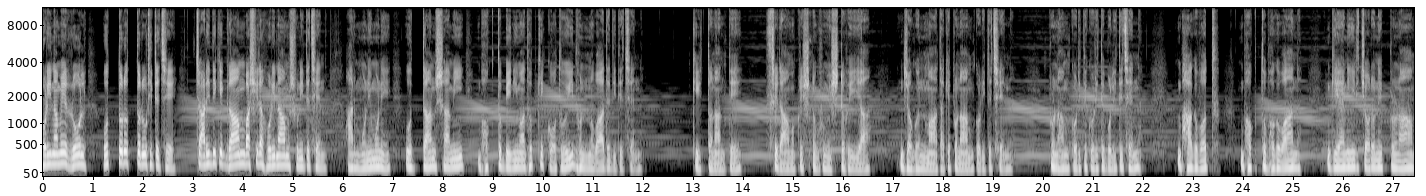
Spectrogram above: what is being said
হরিনামের রোল উত্তরোত্তর উঠিতেছে। চারিদিকে গ্রামবাসীরা হরিনাম শুনিতেছেন, আর মনে মনে উদ্যান স্বামী ভক্ত বেণীমাধবকে কতই ধন্যবাদ দিতেছেন। কীর্তনান্তে শ্রীরামকৃষ্ণ ভূমিষ্ঠ হইয়া জগন্মা তাকে প্রণাম করিতেছেন। প্রণাম করিতে করিতে বলিতেছেন, ভাগবত, ভক্ত ভগবান, জ্ঞানীর চরণে প্রণাম,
